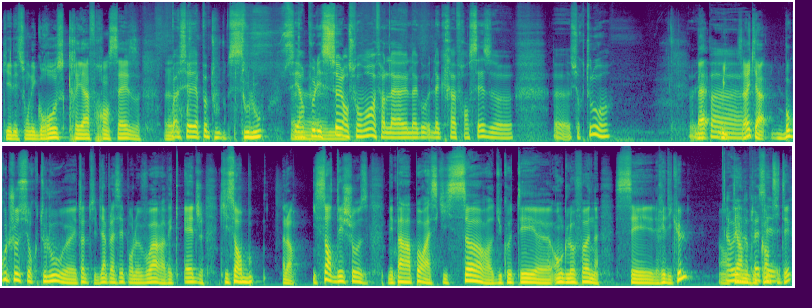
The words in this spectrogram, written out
qui sont les grosses créas françaises. Bah, c'est un peu Toulouse c'est un peu les seuls en ce moment à faire de la, la, créa française euh, euh, sur Cthulhu. Hein. Bah, oui, c'est vrai qu'il y a beaucoup de choses sur Cthulhu, euh, et toi tu es bien placé pour le voir avec Edge, qui sort. Alors, ils sortent des choses, mais par rapport à ce qui sort du côté anglophone, c'est ridicule en ah termes de quantité.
